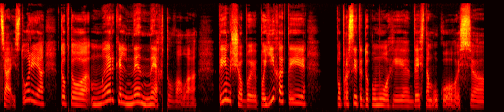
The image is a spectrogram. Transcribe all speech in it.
ця історія. Тобто Меркель не нехтувала тим, щоб поїхати попросити допомоги десь там у когось е,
